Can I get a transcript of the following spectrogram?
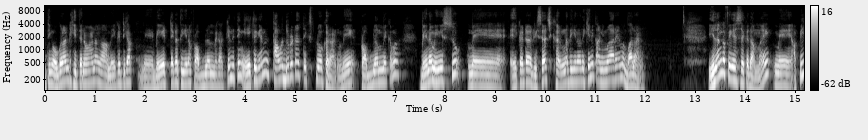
ඉතින් ඔගලන්ට හිතනවාන මේක ටිකක් මේ බේට් එක තියෙන ප්‍රබ්ලම් එකක් කියල. ඉතින් ඒක ගැන තව දුරට එක්ස්පලෝ කරන්න. මේ ප්‍රබ්ලම් එකම වෙන මිනිස්සු මේ ඒකට රිසර්ච් කරලා තියෙනද කෙනෙ අනිවාරයම බලන්න. ඊළඟ ෆේස් එක තමයි මේ අපි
